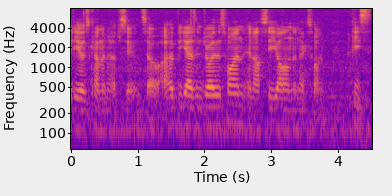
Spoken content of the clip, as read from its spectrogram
videos coming up soon. So I hope you guys enjoy this one, and I'll see you all in the next one. Peace.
